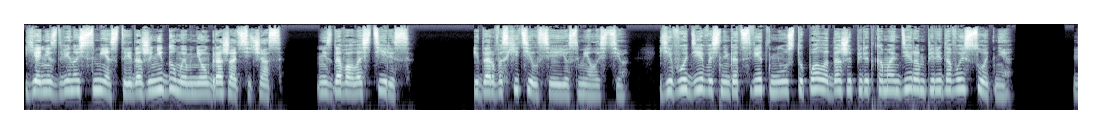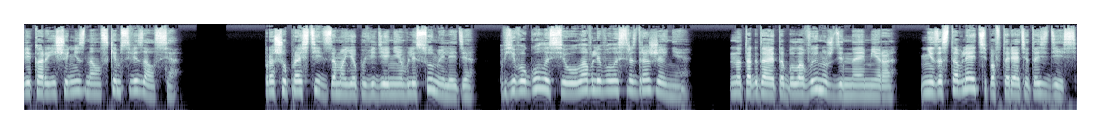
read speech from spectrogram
«Я не сдвинусь с места и даже не думай мне угрожать сейчас!» Не сдавалась Тирис. Идар восхитился ее смелостью. Его дева-снегоцвет не уступала даже перед командиром передовой сотни. Викар еще не знал, с кем связался. «Прошу простить за мое поведение в лесу, миледи». В его голосе улавливалось раздражение. «Но тогда это была вынужденная мера. Не заставляйте повторять это здесь».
